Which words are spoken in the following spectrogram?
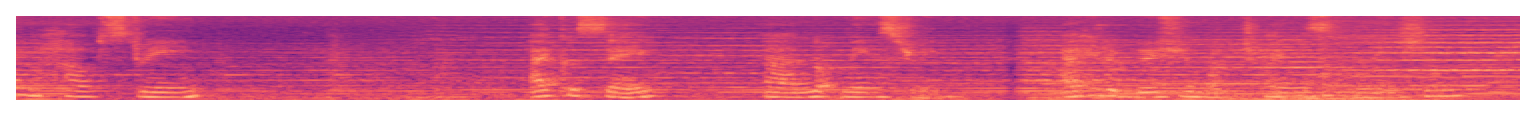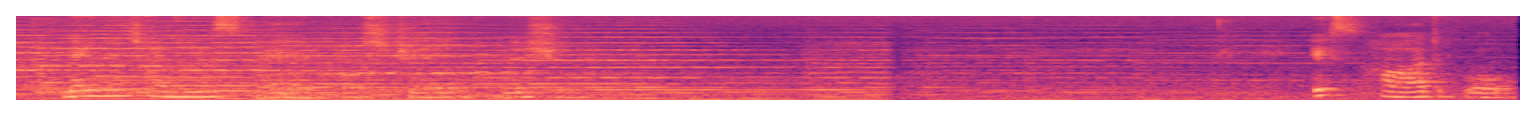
am half stream. I could say, uh, not mainstream. I had a version of Chinese Malaysian, mainland Chinese and Australian version. It's hard for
